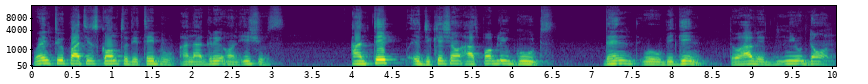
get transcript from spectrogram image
when two parties come to the table and agree on issues, and take education as public goods, then we will begin to have a new dawn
